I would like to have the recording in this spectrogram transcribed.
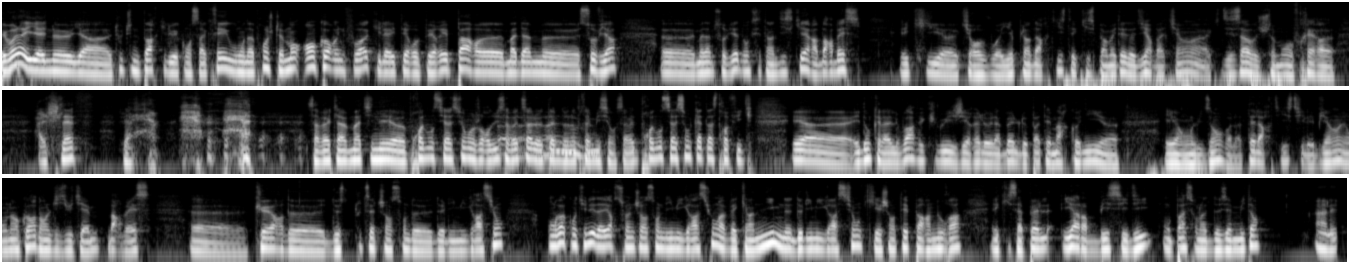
Et voilà, il y, a une, il y a toute une part qui lui est consacrée où on apprend justement encore une fois qu'il a été repéré par euh, Madame euh, Sovia. Euh, Madame Sovia, donc c'est un disquaire à Barbès et qui, euh, qui revoyait plein d'artistes et qui se permettait de dire bah tiens, euh, qui disait ça justement au frère euh, Alchlef. Ça va être la matinée euh, prononciation aujourd'hui, ça va être ça le thème de notre émission. Ça va être prononciation catastrophique. Et, euh, et donc elle allait le voir vu que lui gérait le label de Pat et Marconi euh, et en lui disant voilà tel artiste il est bien et on est encore dans le 18e Barbès cœur de, de toute cette chanson de, de l'immigration. On va continuer d'ailleurs sur une chanson de l'immigration avec un hymne de l'immigration qui est chanté par Noura et qui s'appelle Ya Rabbi Sidi. On passe sur notre deuxième mi-temps. Allez.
